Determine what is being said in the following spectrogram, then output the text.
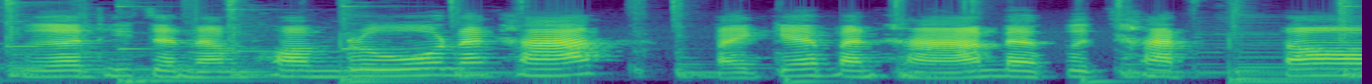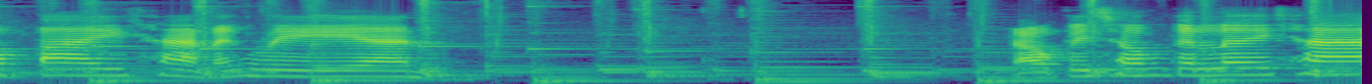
เพื่อที่จะนำความรู้นะคะ ไปแก้ปัญหาแบบฝึกหัดต่อไปค่ะนักเรียน เราไปชมกันเลยค่ะ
